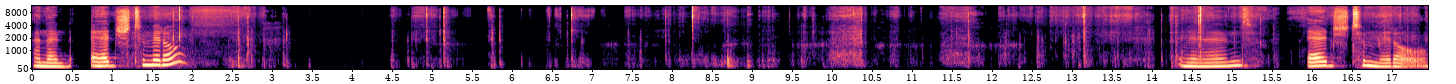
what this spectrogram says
And then edge to middle. And edge to middle.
